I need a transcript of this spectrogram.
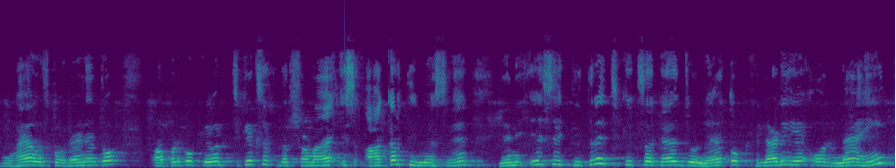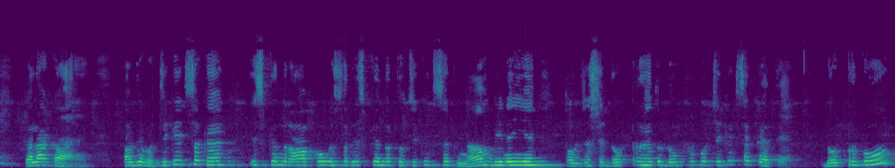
वो है उसको रहने तो अपन को केवल चिकित्सक दर्शाना है, इस आकृति में से। यानी ऐसे कितने चिकित्सक है जो न तो खिलाड़ी है और न ही कलाकार है। अब देखो, चिकित्सक है, इसके अंदर आप कहोगे, सर, इसके अंदर तो चिकित्सक नाम भी नहीं है। तो जैसे डॉक्टर है तो डॉक्टर को चिकित्सक कहते हैं। डॉक्टर को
